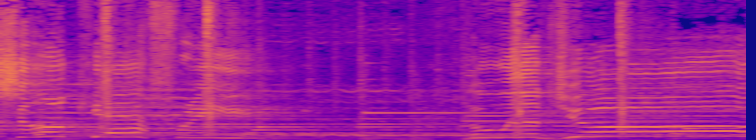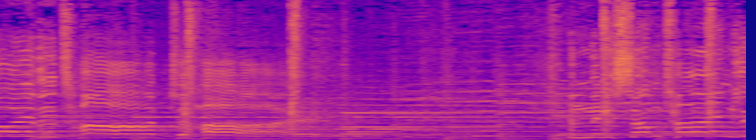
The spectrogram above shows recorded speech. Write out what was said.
so carefree with a joy that's hard to hide. And then sometimes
